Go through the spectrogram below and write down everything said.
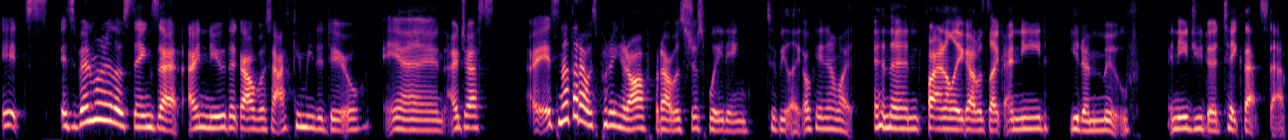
it's it's been one of those things that I knew that God was asking me to do, and I just it's not that I was putting it off, but I was just waiting to be like, okay, now what? And then finally, God was like, I need you to move. I need you to take that step.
